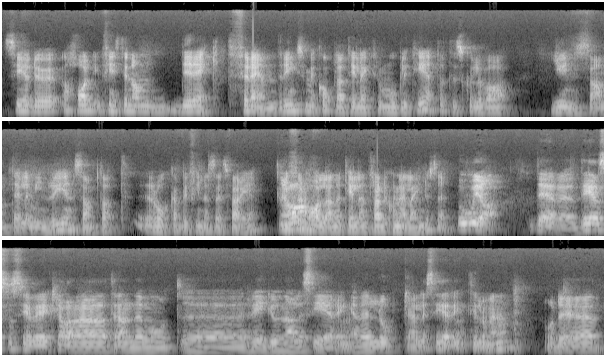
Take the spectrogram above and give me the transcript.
Ser du, har, finns det någon direkt förändring som är kopplad till elektromobilitet? Att det skulle vara gynnsamt eller mindre gynnsamt att råka befinna sig i Sverige ja. i förhållande till den traditionella industrin? Oh ja, det är det. Dels så ser vi klara trender mot eh, regionalisering eller lokalisering till och med. Och det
